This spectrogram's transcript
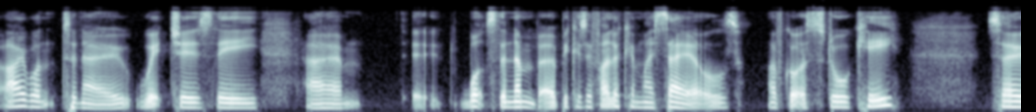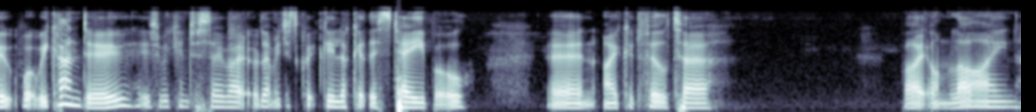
I want to know which is the, um, what's the number, because if I look in my sales, I've got a store key. So what we can do is we can just say, right, let me just quickly look at this table and I could filter by online.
